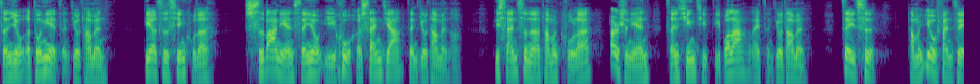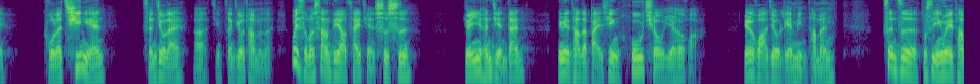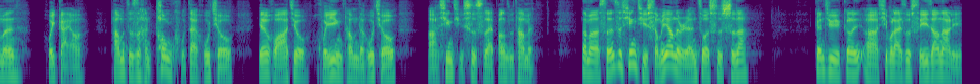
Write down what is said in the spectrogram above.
神用俄托聂拯救他们，第二次辛苦了十八年，神用以户和三迦拯救他们啊。第三次呢，他们苦了二十年，神兴起底波拉来拯救他们。这一次他们又犯罪，苦了七年，神就来呃拯救他们了。为什么上帝要差遣士师？原因很简单，因为他的百姓呼求耶和华，耶和华就怜悯他们，甚至不是因为他们。悔改哦，他们只是很痛苦，在呼求耶和华，就回应他们的呼求，啊，兴起士师来帮助他们。那么，神是兴起什么样的人做士师呢？根据哥林呃希伯来书十一章那里，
